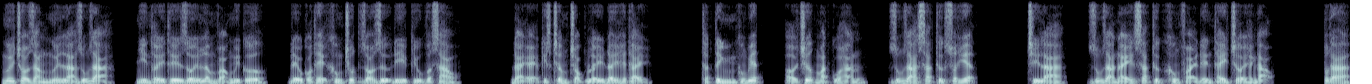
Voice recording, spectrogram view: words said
Ngươi cho rằng ngươi là dũng giả, nhìn thấy thế giới lâm vào nguy cơ, đều có thể không chút do dự đi cứu vớt sao. Đại e ẹ kịch châm chọc lấy đây hết thảy. Thật tình không biết, ở trước mặt của hắn, dũng giả xác thực xuất hiện. Chỉ là, dũng giả này xác thực không phải đến thay trời hành đạo. Tốt ta,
